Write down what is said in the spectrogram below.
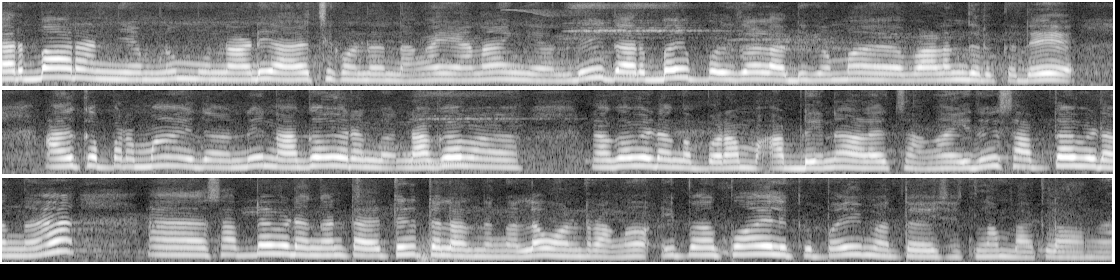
தர்பாரண்யம்னு முன்னாடி அழைச்சி கொண்டு இருந்தாங்க ஏன்னா இங்கே வந்து தர்பை புல்கள் அதிகமாக வளர்ந்துருக்குது. அதுக்கப்புறமா இதை வந்து நகரங்க நக நகவிடங்கபுரம் அப்படின்னு அழைச்சாங்க. இது சப்தவிடங்க சப்தவிடங்கன்னு த திருத்தலந்தங்களில் ஒன்றாங்க. இப்போ கோயிலுக்கு போய் மற்ற விஷயத்தெலாம் பார்க்கலாம் வாங்க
